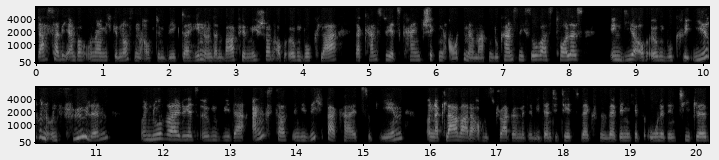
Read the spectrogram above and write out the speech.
das habe ich einfach unheimlich genossen auf dem Weg dahin. Und dann war für mich schon auch irgendwo klar, da kannst du jetzt kein Chicken Out mehr machen. Du kannst nicht sowas Tolles in dir auch irgendwo kreieren und fühlen, und nur weil du jetzt irgendwie da Angst hast, in die Sichtbarkeit zu gehen, und na klar war da auch ein Struggle mit dem Identitätswechsel, wer bin ich jetzt ohne den Titel,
